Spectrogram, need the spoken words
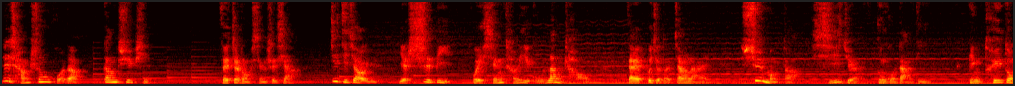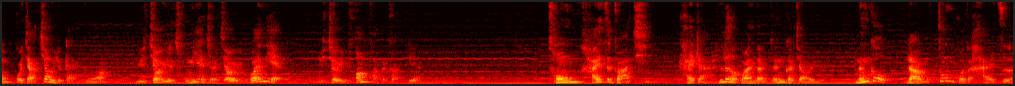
日常生活的刚需品。在这种形势下，积极教育也势必会形成一股浪潮，在不久的将来。迅猛地席卷中国大地，并推动国家教育改革与教育从业者教育观念与教育方法的转变。从孩子抓起，开展乐观的人格教育，能够让中国的孩子、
